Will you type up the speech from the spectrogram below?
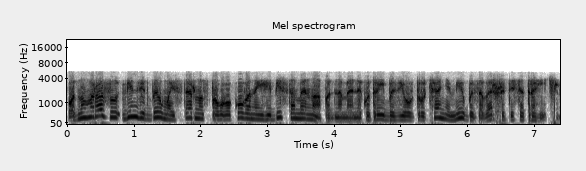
Одного разу він відбив майстерно спровокований гібістами напад на мене, котрий без його втручання міг би завершитися трагічно.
